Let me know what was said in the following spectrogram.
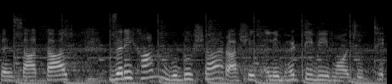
शहजाद ताज, जरी खान, गुड्डू शाह, राशिद अली भट्टी भी मौजूद थे।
